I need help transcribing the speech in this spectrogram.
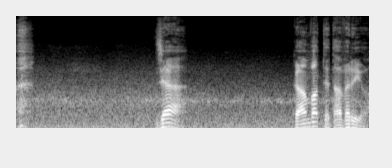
じゃあ頑張って食べるよ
